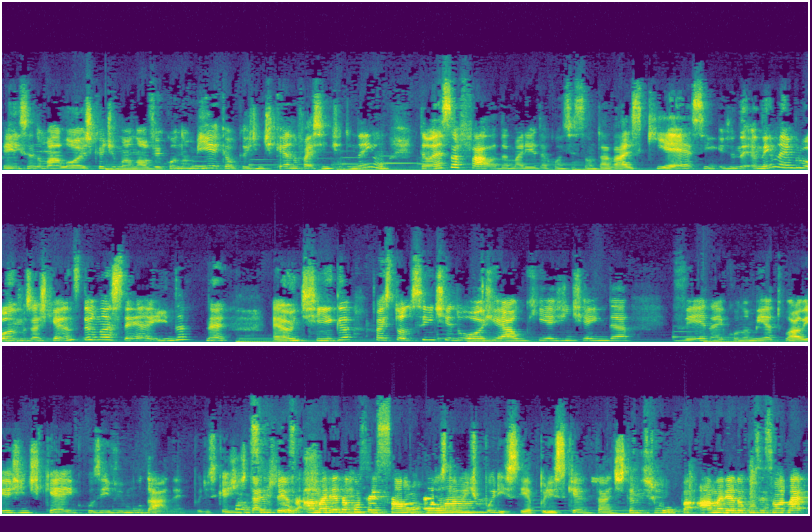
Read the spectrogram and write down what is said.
Pensa numa lógica de uma nova economia, que é o que a gente quer, não faz sentido nenhum. Então, essa fala da Maria da Conceição Tavares, que é, assim, eu nem lembro o ano, mas acho que é antes de eu nascer ainda, né? É antiga, faz todo sentido hoje, é algo que a gente ainda vê na economia atual e a gente quer, inclusive, mudar, né? Por isso que a gente Com tá certeza. aqui. a Maria né? da Conceição, ela. Justamente por isso. E é por isso que a Tati também. Desculpa. A Maria da Conceição, ela,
